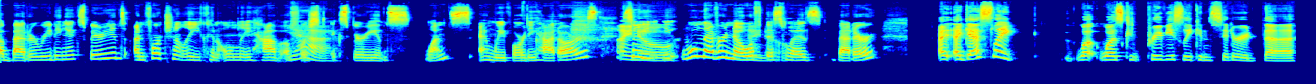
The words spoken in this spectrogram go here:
a better reading experience. Unfortunately, you can only have a yeah. first experience once, and we've already had ours. I so know. You, we'll never know if know. this was better. I, I guess, like, what was con- previously considered the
